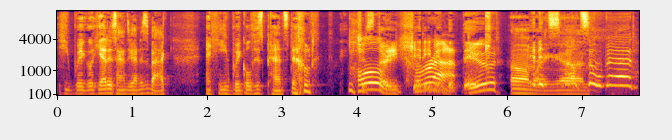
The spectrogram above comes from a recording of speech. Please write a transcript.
he wiggled. He had his hands behind his back, and he wiggled his pants down. He just Holy started shitting in the crap, thing. dude! Oh and my it smelled so bad.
